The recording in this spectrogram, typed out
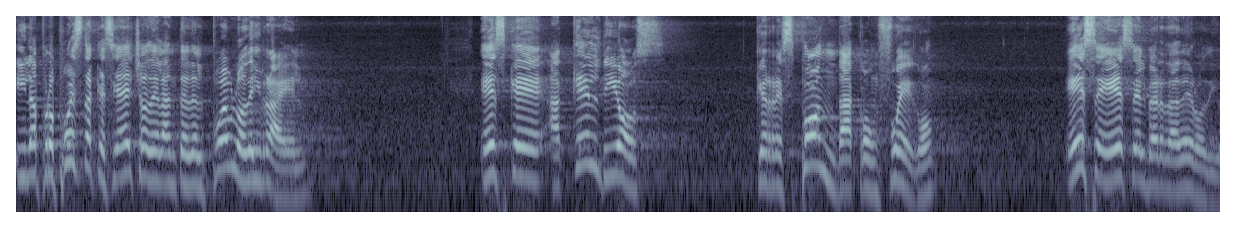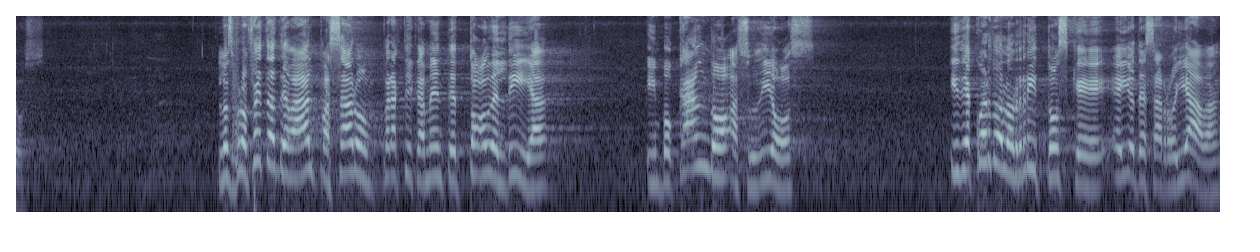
y la propuesta que se ha hecho delante del pueblo de Israel es que aquel Dios que responda con fuego, ese es el verdadero Dios. Los profetas de Baal pasaron prácticamente todo el día invocando a su Dios y de acuerdo a los ritos que ellos desarrollaban,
